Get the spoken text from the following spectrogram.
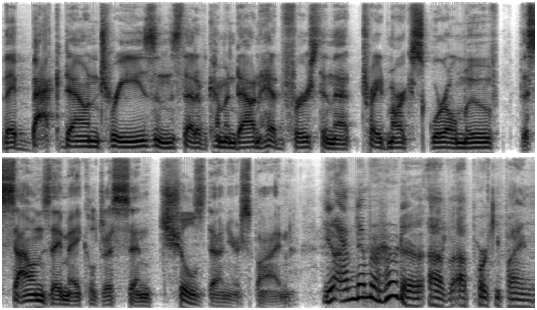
they back down trees instead of coming down head first in that trademark squirrel move. The sounds they make will just send chills down your spine. You know, I've never heard of, of a porcupine.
